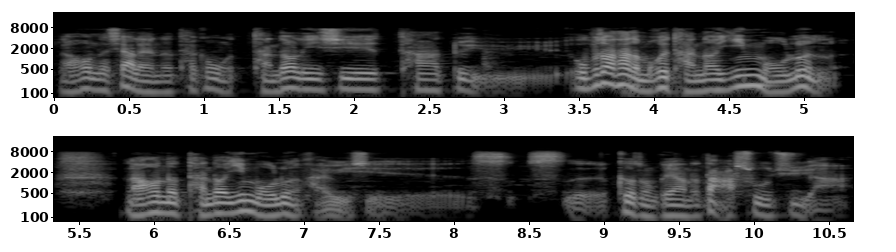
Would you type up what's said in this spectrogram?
然后呢，下来呢，他跟我谈到了一些他对于，我不知道他怎么会谈到阴谋论了。然后呢，谈到阴谋论，还有一些是是各种各样的大数据啊，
